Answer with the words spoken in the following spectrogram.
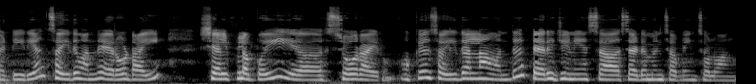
மெட்டீரியல் ஸோ இது வந்து எரோட் ஆகி ஷெல்ஃபில் போய் ஸ்டோர் ஆயிரும் ஓகே ஸோ இதெல்லாம் வந்து டெரிஜீனியஸ் செடிமெண்ட்ஸ் அப்படின்னு சொல்லுவாங்க.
